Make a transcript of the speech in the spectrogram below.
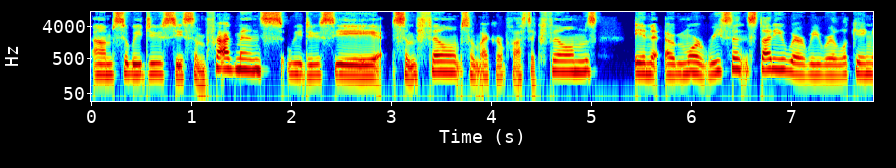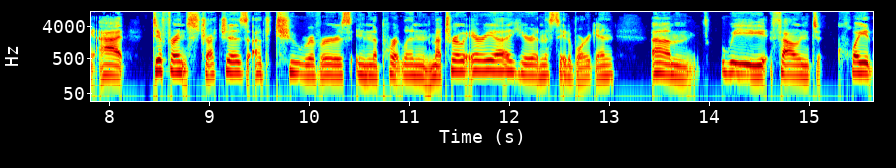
Um, so, we do see some fragments, we do see some film, some microplastic films. In a more recent study where we were looking at different stretches of two rivers in the Portland metro area here in the state of Oregon, um, we found quite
